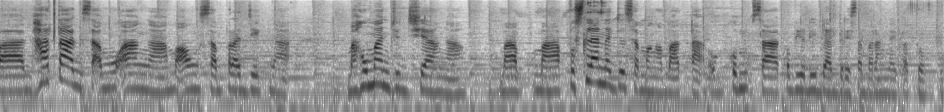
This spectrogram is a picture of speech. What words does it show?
paghatag sa amuang nga maong sub-project nga mahuman jud siya nga ma, mapuslan na jud sa mga bata ug kum- sa komunidad diri sa Barangay Patupo.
